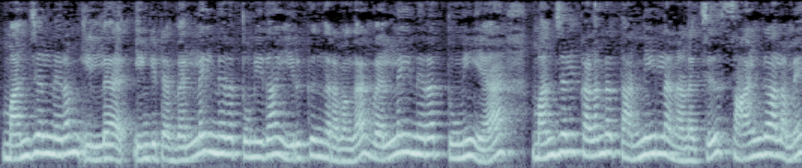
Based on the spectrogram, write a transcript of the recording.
மஞ்சள் நிறம் இல்ல. எங்கிட்ட வெள்ளை நிற துணி தான் இருக்குங்கிறவங்க வெள்ளை நிற துணிய மஞ்சள் கலந்த தண்ணீர்ல நினைச்சு சாயங்காலமே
